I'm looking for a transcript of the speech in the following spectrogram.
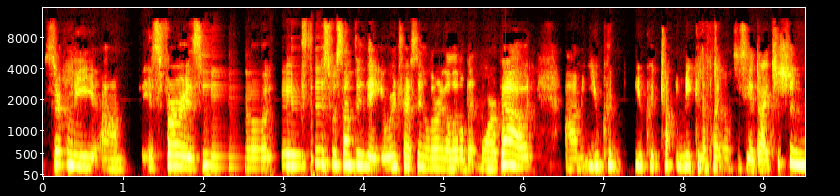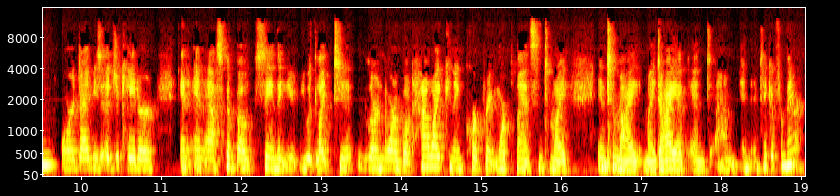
certainly um, as far as you know if this was something that you were interested in learning a little bit more about um, you could you could t- make an appointment to see a dietitian or a diabetes educator and, and ask about saying that you, you would like to learn more about how i can incorporate more plants into my into my my diet and um, and, and take it from there.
